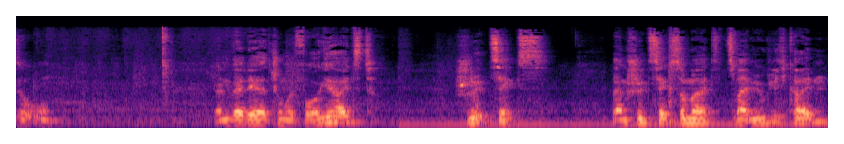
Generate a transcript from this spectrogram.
So. Dann wird er jetzt schon mal vorgeheizt. Schritt 6. Beim Schritt 6 haben wir zwei Möglichkeiten,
